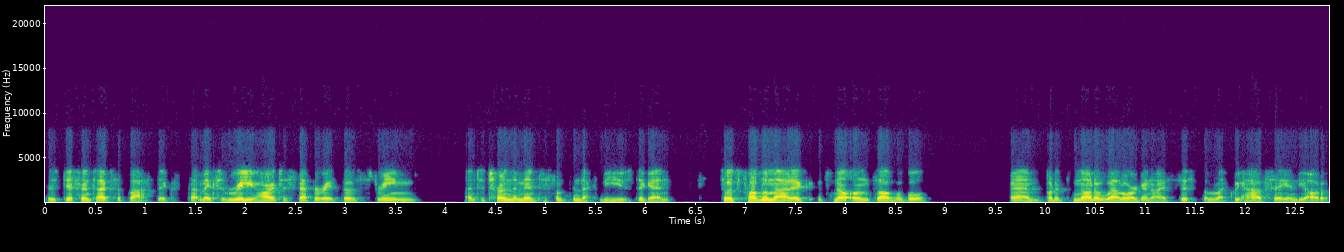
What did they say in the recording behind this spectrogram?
There's different types of plastics that makes it really hard to separate those streams and to turn them into something that can be used again. So it's problematic. It's not unsolvable, um, but it's not a well organized system like we have, say, in the auto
